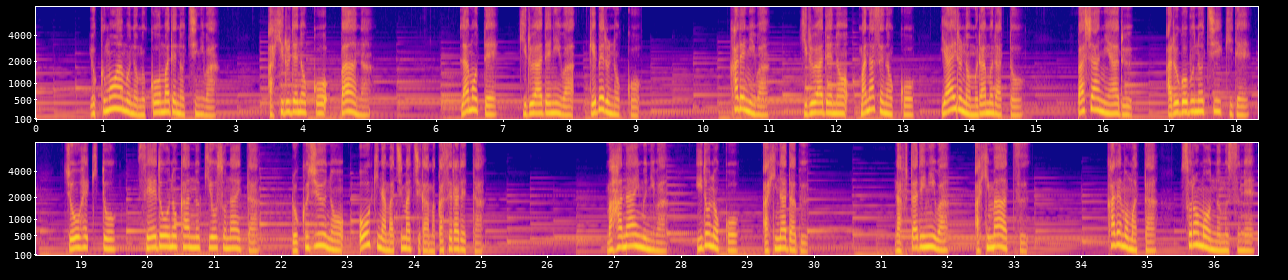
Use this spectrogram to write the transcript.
ヨクモアムの向こうまでの地には、アヒルデの子バーナ、ラモテ・ギルアデにはゲベルの子、彼にはギルアデのマナセの子ヤイルの村々とバシャンにあるアルゴブの地域で城壁と聖堂の勘抜きを備えた60の大きな町々が任せられた。マハナイムには井戸の子アヒナダブ、ナフタリにはアヒマーツ、彼もまたソロモンの娘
